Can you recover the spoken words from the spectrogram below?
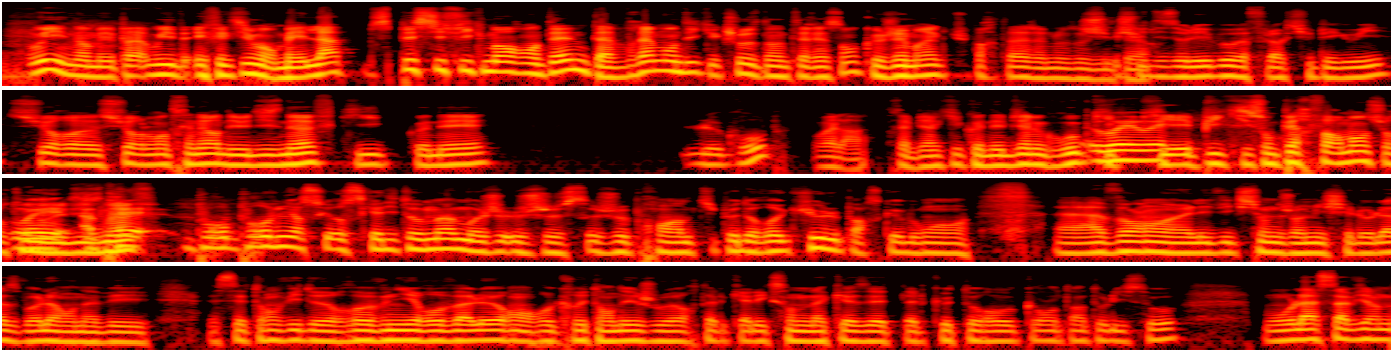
oui, non mais pas oui, effectivement, mais là spécifiquement hors antenne, tu as vraiment dit quelque chose d'intéressant que j'aimerais que tu partages à nos auditeurs. Je, suis désolé Hugo, va falloir que tu pégouilles. Sur euh, sur l'entraîneur des U19 qui connaît le groupe. Voilà, très bien, qui connaît bien le groupe, et puis qui sont performants surtout dans 19. Après, pour, pour, revenir sur ce qu'a dit Thomas, moi je, je, je, prends un petit peu de recul parce que bon, euh, avant euh, l'éviction de Jean-Michel Aulas, voilà, on avait cette envie de revenir aux valeurs en recrutant des joueurs tels qu'Alexandre Lacazette, tels que Toro Quentin Tolisso. Bon, là, ça vient de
